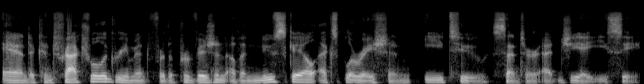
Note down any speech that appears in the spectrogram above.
and a contractual agreement for the provision of a NuScale Exploration E2 center at GAEC.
